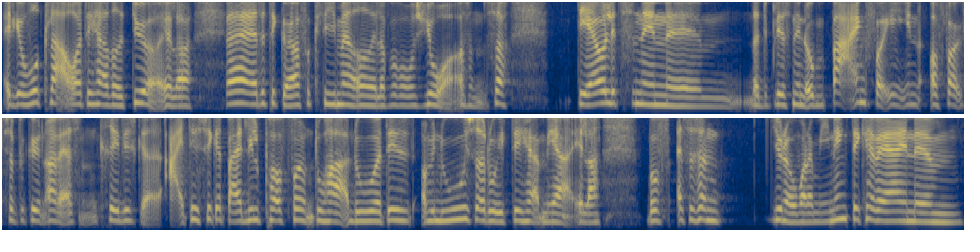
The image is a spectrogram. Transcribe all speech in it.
Er de overhovedet klar over, at det her har været dyr? Eller hvad er det, det gør for klimaet, eller for vores jord? Og sådan. Så det er jo lidt sådan en, øh, når det bliver sådan en åbenbaring for en, og folk så begynder at være sådan kritiske, ej, det er sikkert bare et lille påfund, du har nu, og det, om en uge, så er du ikke det her mere, eller, hvor, altså sådan, you know what I mean, ikke? Det kan være en... Øhm,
